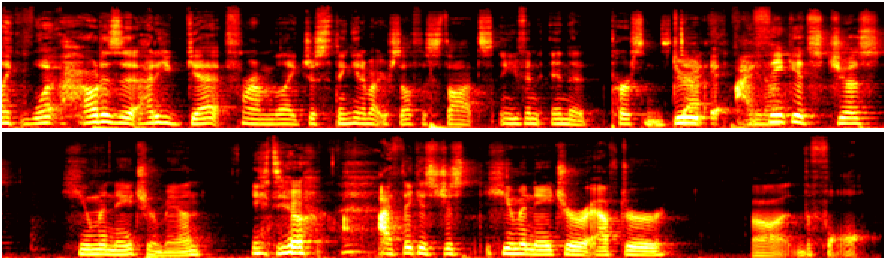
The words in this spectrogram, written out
like what how does it how do you get from like just thinking about yourself as thoughts even in a person's Dude, death, I you know? think it's just human nature, man. you do. I think it's just human nature after uh, the fall.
